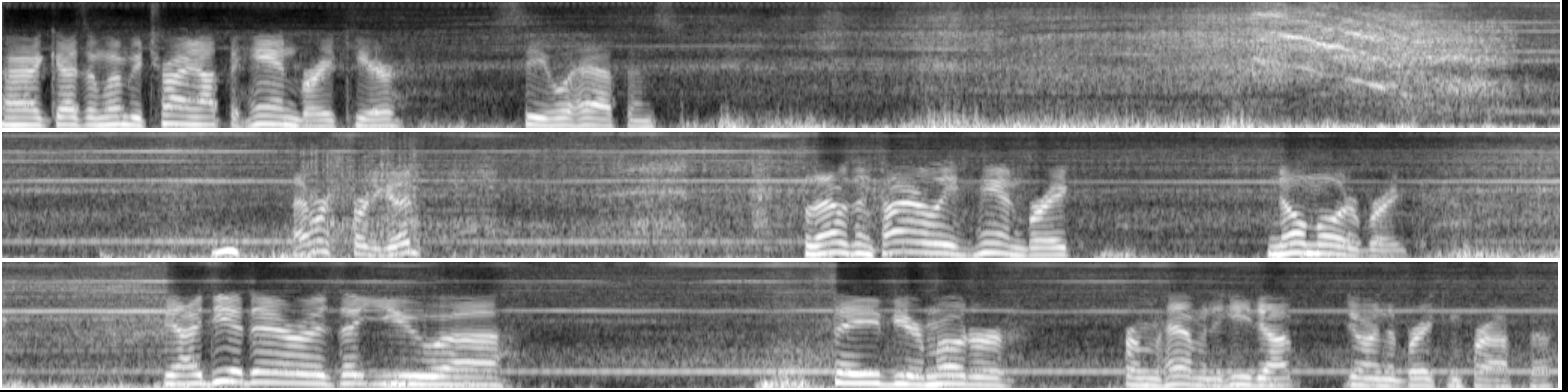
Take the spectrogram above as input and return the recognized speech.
Alright guys, I'm going to be trying out the handbrake here. See what happens. Hmm, that works pretty good. So that was entirely handbrake, no motor brake. The idea there is that you uh, save your motor from having to heat up during the braking process.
